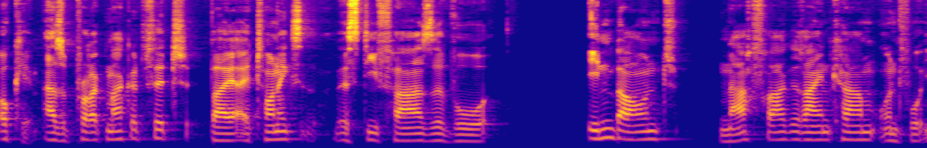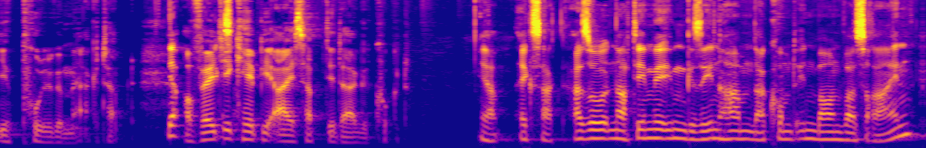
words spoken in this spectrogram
Okay, also Product Market Fit bei Itonics ist die Phase, wo Inbound Nachfrage reinkam und wo ihr Pull gemerkt habt. Ja, Auf welche. KPIs habt ihr da geguckt? Ja, exakt. Also nachdem wir eben gesehen haben, da kommt inbound was rein,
